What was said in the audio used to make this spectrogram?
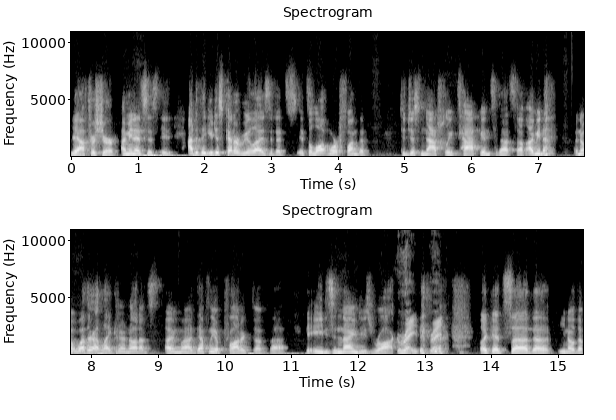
Yeah, for sure. I mean, it's just it, I don't think you just kind of realize that it's it's a lot more fun to to just naturally tap into that stuff. I mean, I know whether I like it or not. I'm I'm uh, definitely a product of uh, the 80s and 90s rock. Right, right. like it's uh, the you know the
